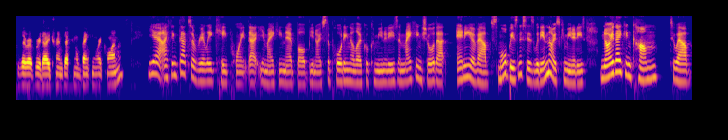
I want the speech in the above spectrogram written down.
for their everyday transactional banking requirements yeah, I think that's a really key point that you're making there, Bob. You know, supporting the local communities and making sure that any of our small businesses within those communities know they can come to our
